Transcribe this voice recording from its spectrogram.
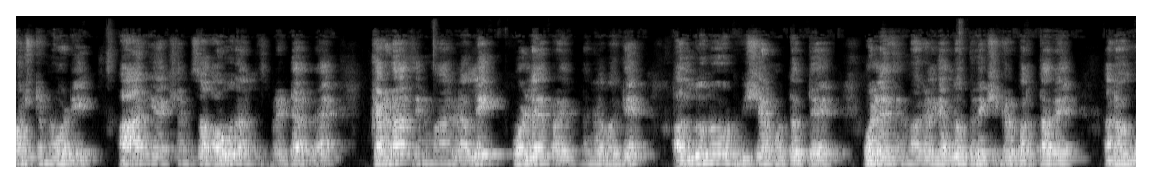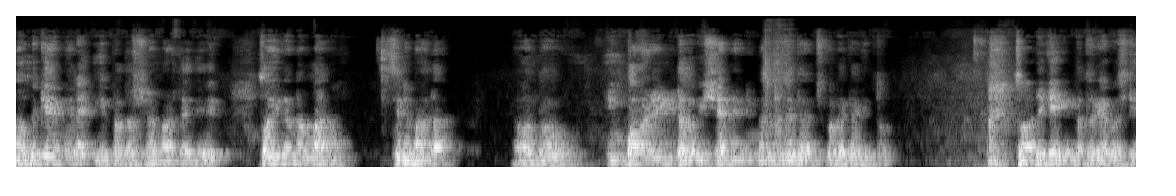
ಫಸ್ಟ್ ನೋಡಿ, ಆ ರಿಯಾಕ್ಷನ್ಸ್ ಅವ್ರು ಅಲ್ಲಿ ಸ್ಪ್ರೆಡ್ ಆದ್ರೆ ಕನ್ನಡ ಸಿನಿಮಾಗಳಲ್ಲಿ ಒಳ್ಳೆ ಪ್ರಯತ್ನಗಳ ಬಗ್ಗೆ ಅಲ್ಲೂ ವಿಷಯ ಮುಟ್ಟುತ್ತೆ. ಒಳ್ಳೆ ಸಿನಿಮಾಗಳಿಗೆ ಅಲ್ಲೂ ಪ್ರೇಕ್ಷಕರು ಬರ್ತಾರೆ ಅನ್ನೋ ಒಂದು ನಂಬಿಕೆಯ ಮೇಲೆ ಈ ಪ್ರದರ್ಶನ ಮಾಡ್ತಾ ಇದ್ದೀವಿ. ಸೊ ಇದು ನಮ್ಮ ಸಿನಿಮಾದ ಒಂದು ಇಂಪಾರ್ಟೆಂಟ್ ವಿಷಯ ನಿಮ್ಮೆಲ್ಲರ ಸೊ ಅದಕ್ಕೆ ಈ ಪತ್ರಿಕಾಗೋಷ್ಠಿ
